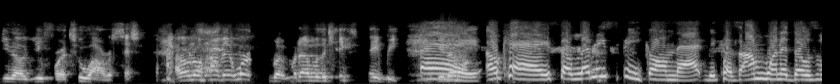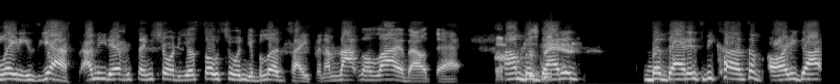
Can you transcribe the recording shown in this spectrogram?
you know you for a two hour session. I don't know how that works, but whatever the case may be. Hey, you know? okay, so let me speak on that because I'm one of those ladies. Yes, I need everything short of your social and your blood type, and I'm not gonna lie about that. Um, but that is. But that is because I've already got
